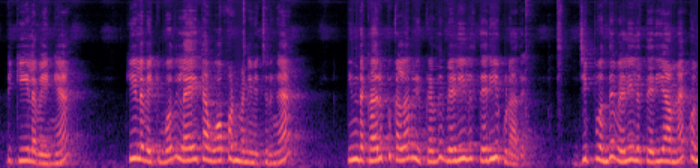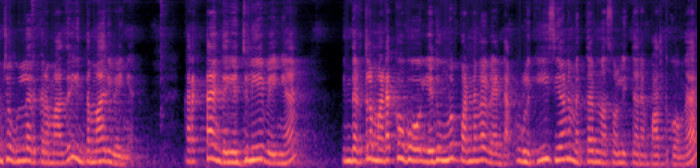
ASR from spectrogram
இப்படி கீழே வைங்க. கீழே வைக்கும்போது லைட்டாக ஓப்பன் பண்ணி வச்சுருங்க. இந்த கருப்பு கலர் இருக்கிறது வெளியில் தெரியக்கூடாது. ஜிப் வந்து வெளியில் தெரியாமல் கொஞ்சம் உள்ளே இருக்கிற மாதிரி இந்த மாதிரி வைங்க. கரெக்டாக இந்த எஜ்லேயே வைங்க. இந்த இடத்துல மடக்கவோ எதுவுமே பண்ணவே வேண்டாம். உங்களுக்கு ஈஸியான மெத்தட் நான் சொல்லித்தரேன். பார்த்துக்கோங்க.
